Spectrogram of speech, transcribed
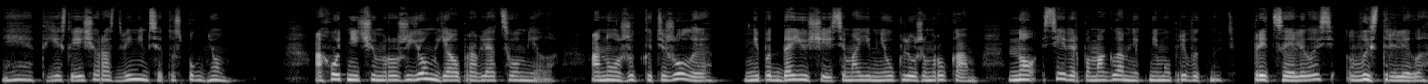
«Нет, если еще раз двинемся, то спугнем». Охотничьим ружьем я управляться умела. Оно жутко тяжелое, не поддающееся моим неуклюжим рукам, но Север помогла мне к нему привыкнуть. Прицелилась, выстрелила.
